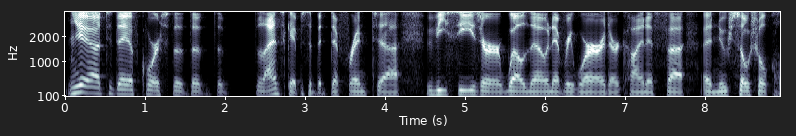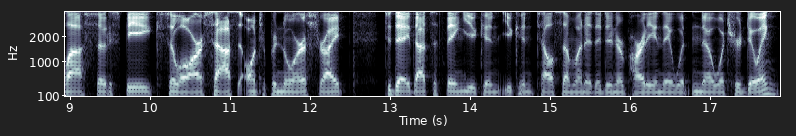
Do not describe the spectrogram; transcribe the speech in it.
Yeah, today, of course, the the the, the landscape is a bit different. Uh, VCs are well known everywhere. They're kind of uh, a new social class, so to speak. So are SaaS entrepreneurs, right? Today that's a thing you can you can tell someone at a dinner party and they wouldn't know what you're doing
